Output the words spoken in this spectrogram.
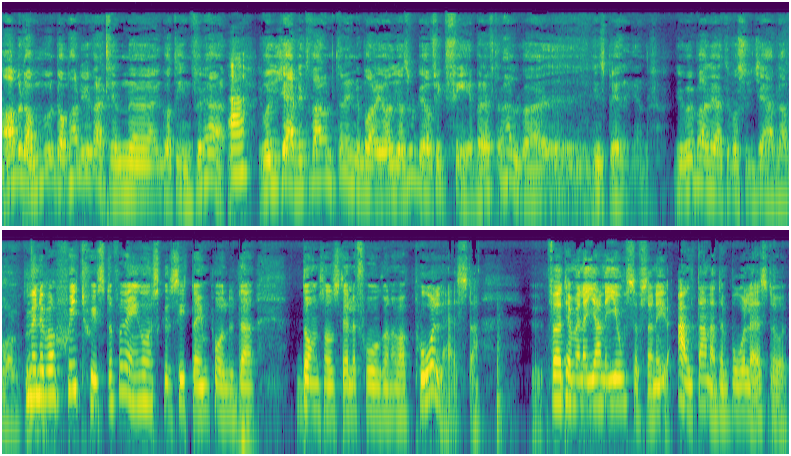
Ja, men de, de hade ju verkligen eh, gått in för det här. Ja. Det var jävligt varmt där inne bara. Jag, jag trodde jag fick feber efter halva eh, inspelningen. Det var ju bara det att det var så jävla varmt. Men det var skitschysst att för en gång skulle sitta i en podd där de som ställer frågorna var pålästa. För att jag menar Janne Josefsson är ju allt annat än påläst och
